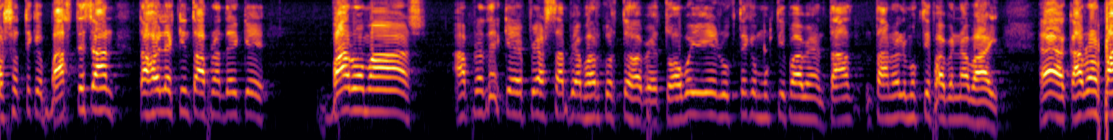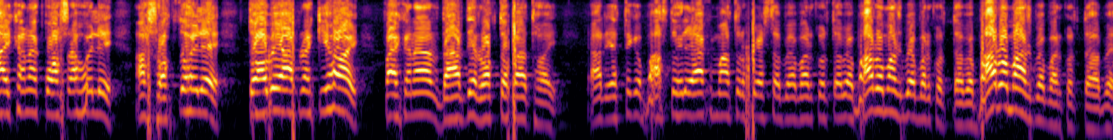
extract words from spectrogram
অসৎ থেকে বাঁচতে চান, তাহলে কিন্তু আপনাদেরকে বারো মাস আপনাদেরকে পেশাব ব্যবহার করতে হবে। তবেই এই রোগ থেকে মুক্তি পাবেন। তা তা নাহলে মুক্তি পাবেন না ভাই। হ্যাঁ কারণ পায়খানা কষা হলে আর শক্ত হলে তবে আপনার কি হয়? পায়খানার দাঁড় দিয়ে রক্তপাত হয়। আর এর থেকে বাঁচতে হলে একমাত্র পেশাব ব্যবহার করতে হবে। বারো মাস ব্যবহার করতে হবে। বারো মাস ব্যবহার করতে হবে।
